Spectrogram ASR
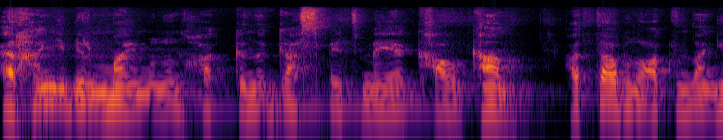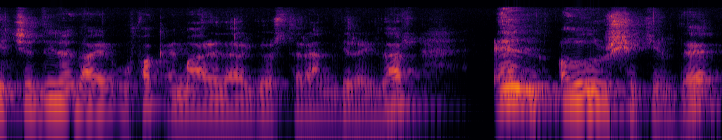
herhangi bir maymunun hakkını gasp etmeye kalkan, hatta bunu aklından geçirdiğine dair ufak emareler gösteren bireyler en ağır şekilde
